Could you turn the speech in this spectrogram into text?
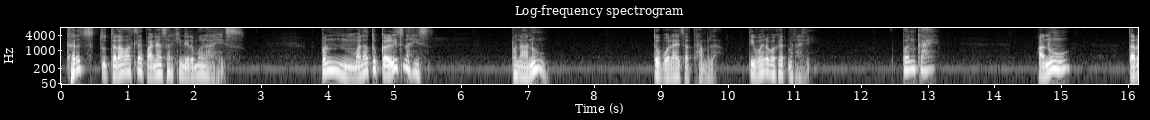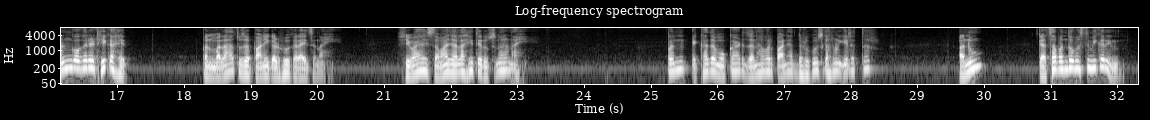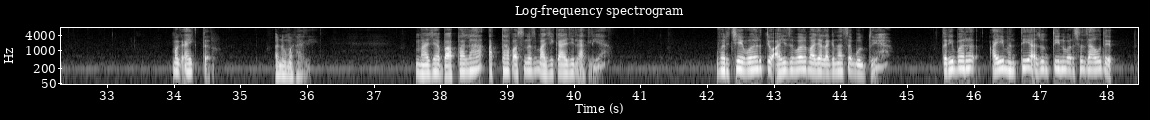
खरंच तू तलावातल्या पाण्यासारखी निर्मळ आहेस. पण मला तू कळलीच नाहीस. पण अनु तो बोलायचा थांबला. ती वर बघत म्हणाली पण काय? अनु तरंग वगैरे ठीक आहेत पण मला तुझं पाणी गढूळ करायचं नाही. शिवाय समाजालाही ते रुचणार नाही. पण एखादं मोकाट जनावर पाण्यात धडगूस घालून गेलं तर? अनु त्याचा बंदोबस्त मी करीन. मग ऐक तर अनु म्हणाली. माझ्या बापाला आत्तापासूनच माझी काळजी लागली आहे. वरचे वर तो आईजवळ माझ्या लग्नाचं बोलतोया. तरी बरं आई म्हणते अजून तीन वर्ष जाऊ देत.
